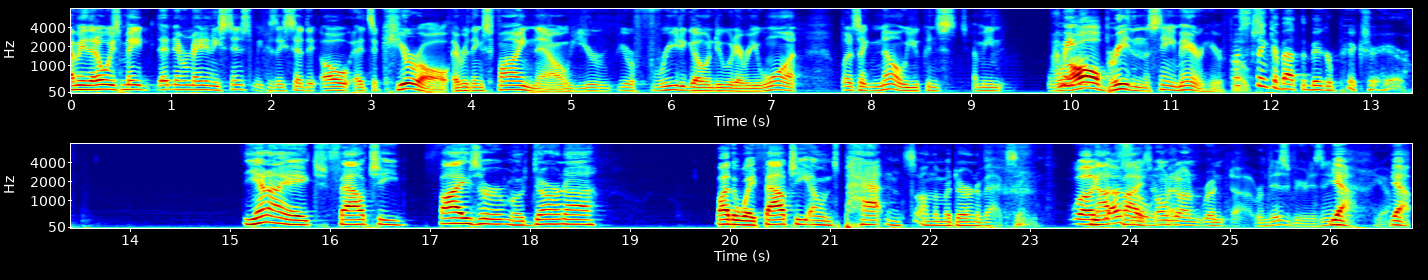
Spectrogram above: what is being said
I mean, that always made that never made any sense to me because they said that oh, it's a cure all, everything's fine now. You're you're free to go and do whatever you want. But it's like no, you can. I mean, we're I mean, all breathing the same air here, folks. Let's think about the bigger picture here. The NIH, Fauci, Pfizer, Moderna, by the way, Fauci owns patents on the Moderna vaccine. Well, he also Pfizer, owned it on uh, remdesivir, doesn't he? Yeah, yeah. yeah.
